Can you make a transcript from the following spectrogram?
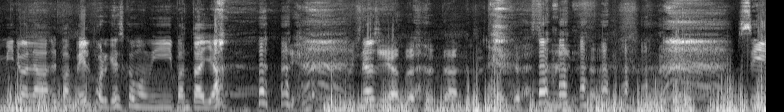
miro la- el papel porque es como mi pantalla. Yeah, the, that like. Sí,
